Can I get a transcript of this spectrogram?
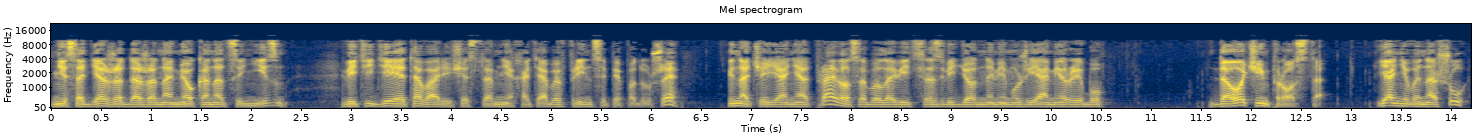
не содержат даже намека на цинизм, ведь идея товарищества мне хотя бы в принципе по душе, иначе я не отправился бы ловить с разведенными мужьями рыбу. Да очень просто. Я не выношу,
